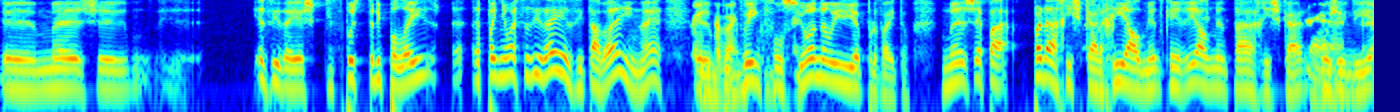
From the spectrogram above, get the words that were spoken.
Uh, mas. Uh, as ideias que depois de AAA apanham essas ideias e está bem, não é? Ainda Porque bem. veem que funcionam e aproveitam. Mas é pá, para arriscar realmente, quem realmente está a arriscar é, hoje em dia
